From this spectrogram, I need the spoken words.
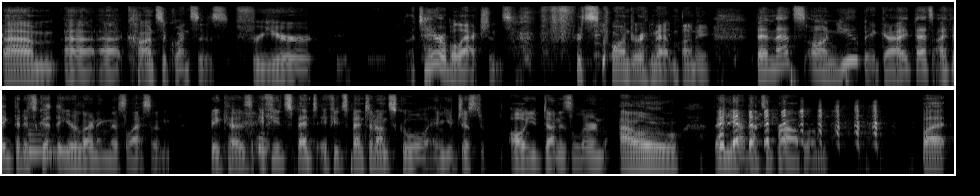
um uh, uh consequences for your terrible actions for squandering that money then that's on you big guy. That's i think that it's good mm-hmm. that you're learning this lesson because if you'd spent if you'd spent it on school and you just all you'd done is learn oh then yeah that's a problem. But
